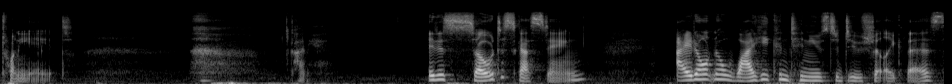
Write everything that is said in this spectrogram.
28. Kanye. It is so disgusting. I don't know why he continues to do shit like this.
